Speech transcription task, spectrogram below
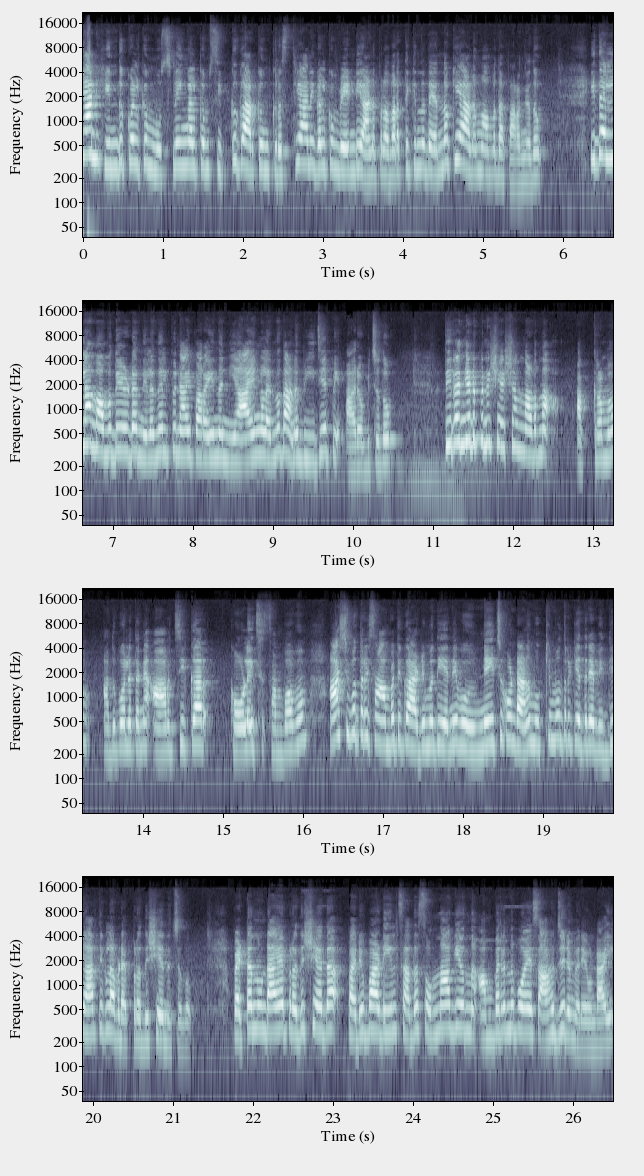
ഞാൻ ഹിന്ദുക്കൾക്കും മുസ്ലിങ്ങൾക്കും സിഖുകാർക്കും ക്രിസ്ത്യാനികൾക്കും വേണ്ടിയാണ് പ്രവർത്തിക്കുന്നത് എന്നൊക്കെയാണ് മമത പറഞ്ഞതും. ഇതെല്ലാം മമതയുടെ നിലനിൽപ്പിനായി പറയുന്ന ന്യായങ്ങൾ എന്നതാണ് ബി ജെ പി ആരോപിച്ചതും. തിരഞ്ഞെടുപ്പിന് ശേഷം നടന്ന അക്രമം അതുപോലെ തന്നെ ആർജിക്കാർ കോളേജ് സംഭവം ആശുപത്രി സാമ്പത്തിക അഴിമതി എന്നിവ ഉന്നയിച്ചുകൊണ്ടാണ് മുഖ്യമന്ത്രിക്കെതിരെ വിദ്യാർത്ഥികൾ അവിടെ പ്രതിഷേധിച്ചത്. പെട്ടെന്നുണ്ടായ പ്രതിഷേധ പരിപാടിയിൽ സദസ് ഒന്നാകെ ഒന്ന് അമ്പരന്ന് പോയ സാഹചര്യം വരെ ഉണ്ടായി.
